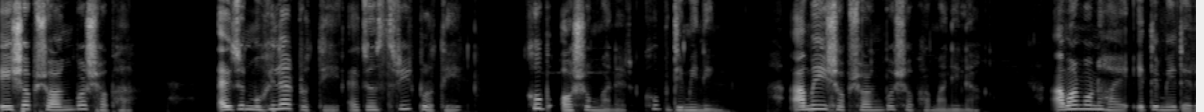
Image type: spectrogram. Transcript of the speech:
এইসব স্বয়ংবর সভা, একজন মহিলার প্রতি, একজন স্ত্রীর প্রতি খুব অসম্মানের, খুব ডিমিনিং আমি এইসব স্বয়ংবর সভা মানি না। আমার মনে হয় এতে মেয়েদের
